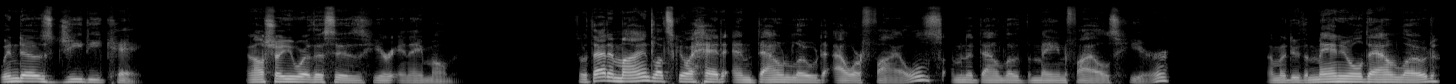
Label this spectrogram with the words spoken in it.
Windows GDK. And I'll show you where this is here in a moment. So with that in mind, let's go ahead and download our files. I'm going to download the main files here. I'm going to do the manual download,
